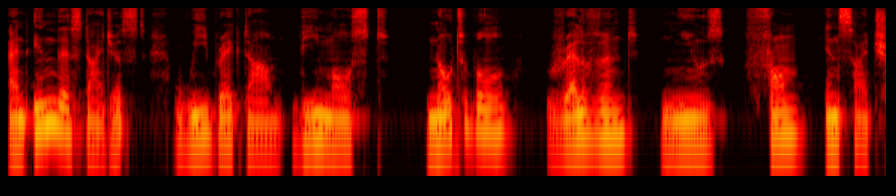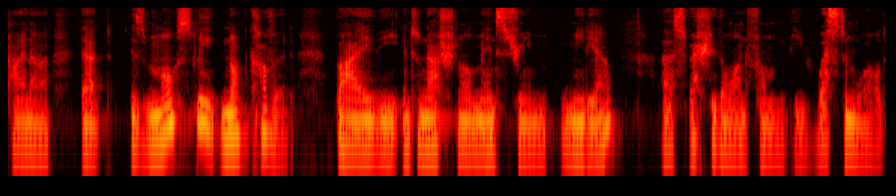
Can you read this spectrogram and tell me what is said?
And in this digest, we break down the most notable, relevant news from inside China that is mostly not covered by the international mainstream media especially the one from the Western world.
